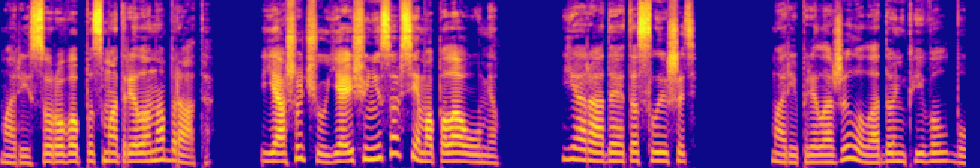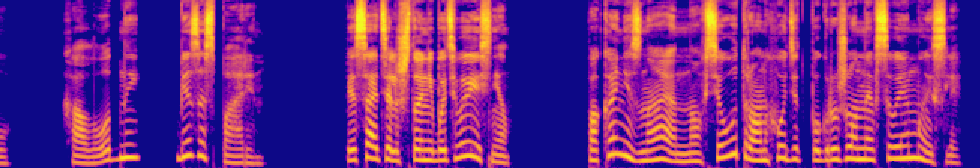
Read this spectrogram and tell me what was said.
Мари сурово посмотрела на брата. «Я шучу, я еще не совсем ополоумел». «Я рада это слышать. Мари приложила ладонь к его лбу. Холодный, без испарин. «Писатель что-нибудь выяснил?» «Пока не знаю, но все утро он ходит погруженный в свои мысли,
